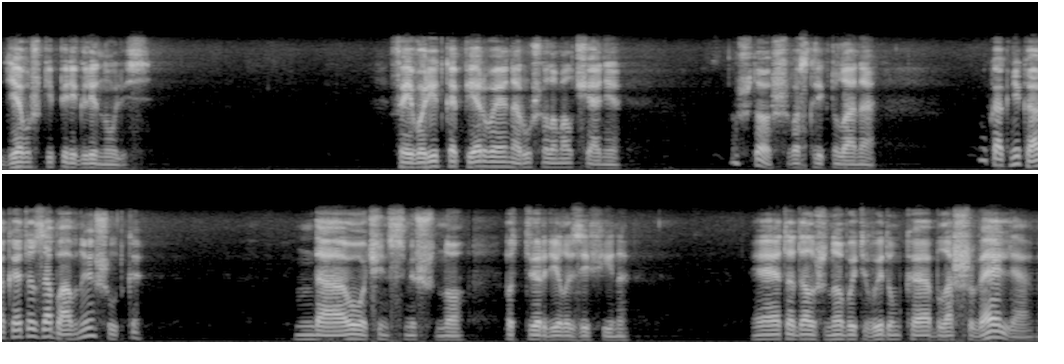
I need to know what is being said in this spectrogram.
Девушки переглянулись. Фейворитка первая нарушила молчание. «Ну что ж», — воскликнула она, — «ну как-никак, это забавная шутка». «Да, очень смешно», — подтвердила Зефина. «Это должно быть выдумка Блашвеля»,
